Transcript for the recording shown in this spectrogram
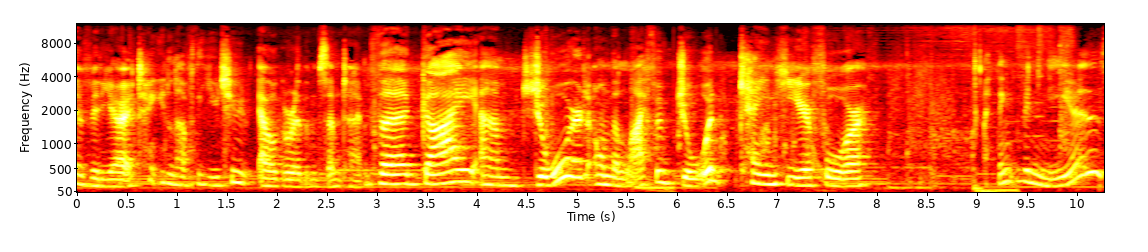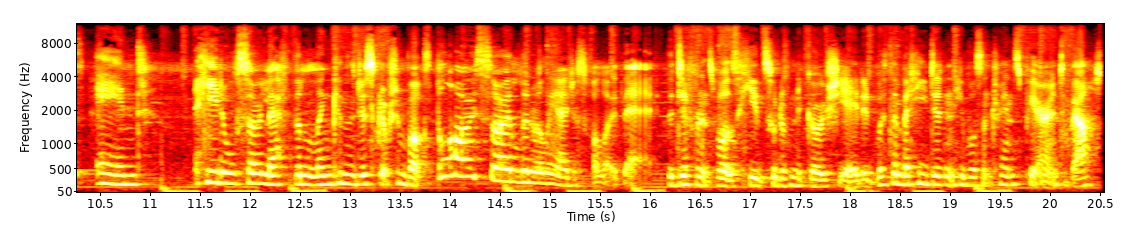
a video. Don't you love the YouTube algorithm sometimes? The guy, um, Jord, on the life of Jord, came here for, I think, veneers. And he'd also left the link in the description box below. So literally, I just followed that. The difference was he'd sort of negotiated with them, but he didn't, he wasn't transparent about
